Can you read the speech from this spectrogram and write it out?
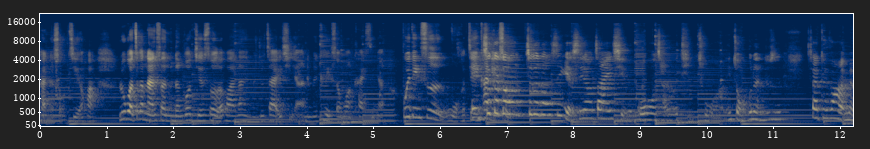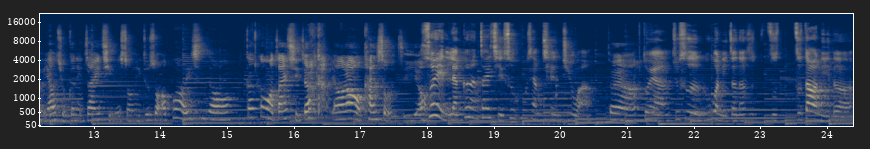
看的手机的话，如果这个男生能够接受的话，那你们就在一起啊，你们可以生活很开心啊，不一定是我今天看你手这个东这个东西也是要在一起了过后才会提出啊，你总不能就是在对方还没有要求跟你在一起的时候，你就说哦不好意思哦，刚跟我在一起就要看要让我看手机哦。所以两个人在一起是互相迁就啊。对啊，对啊，就是如果你真的是知知道你的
